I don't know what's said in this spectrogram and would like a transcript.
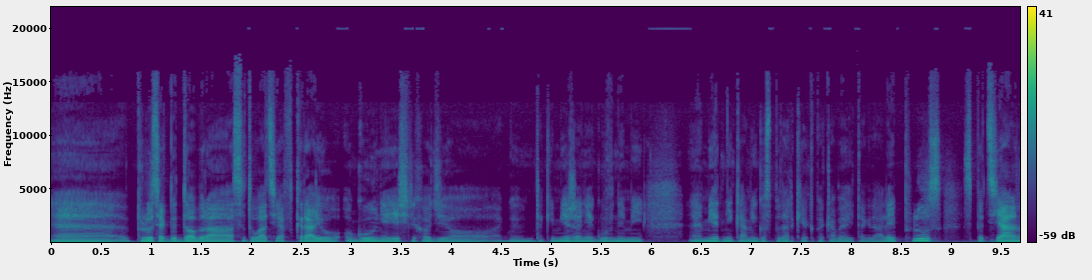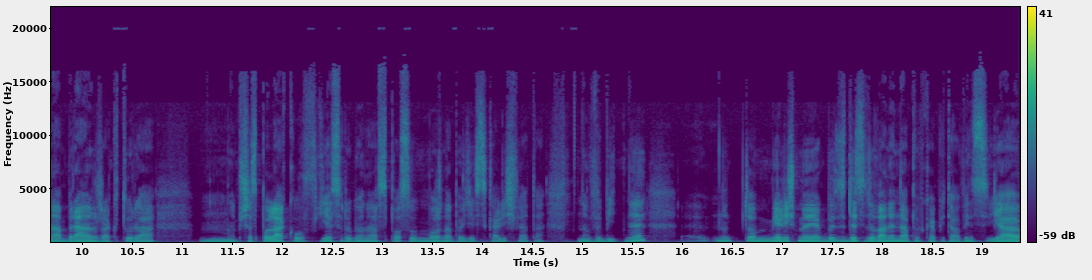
e, plus jakby dobra sytuacja w kraju ogólnie, jeśli chodzi o jakby takie mierzenie głównymi e, miernikami gospodarki jak PKB i tak dalej, plus specjalna branża, która przez Polaków jest robiona w sposób, można powiedzieć, w skali świata no, wybitny, no, to mieliśmy jakby zdecydowany napływ kapitału, więc ja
